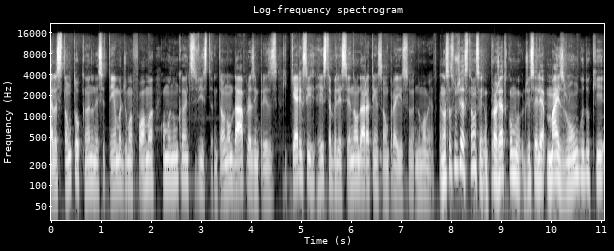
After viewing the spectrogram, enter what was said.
elas estão tocando nesse tema de uma forma como nunca antes vista. Então não dá para as empresas que querem se restabelecer não dar atenção para isso no momento. A nossa sugestão, assim, o projeto, como disse, ele é mais longo do que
